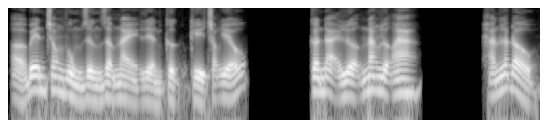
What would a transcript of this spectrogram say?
ở bên trong vùng rừng rậm này liền cực kỳ trọng yếu. Cần đại lượng năng lượng A. Hắn lắc đầu.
